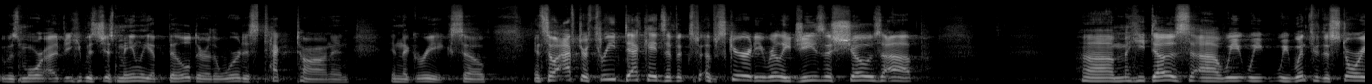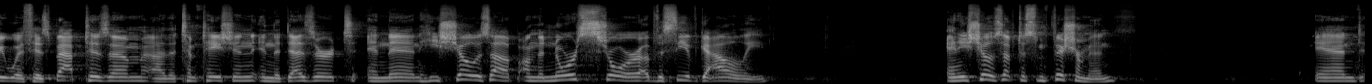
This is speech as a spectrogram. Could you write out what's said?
it was more. Uh, he was just mainly a builder. The word is tekton in in the Greek. So and so after three decades of obscurity, really Jesus shows up um, he does, uh, we, we, we went through the story with his baptism, uh, the temptation in the desert, and then he shows up on the north shore of the Sea of Galilee. And he shows up to some fishermen, and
